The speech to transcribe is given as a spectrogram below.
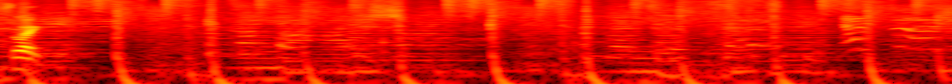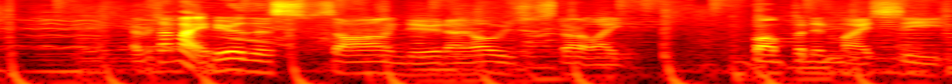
Swag. Every time I hear this song, dude, I always just start like bumping in my seat.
